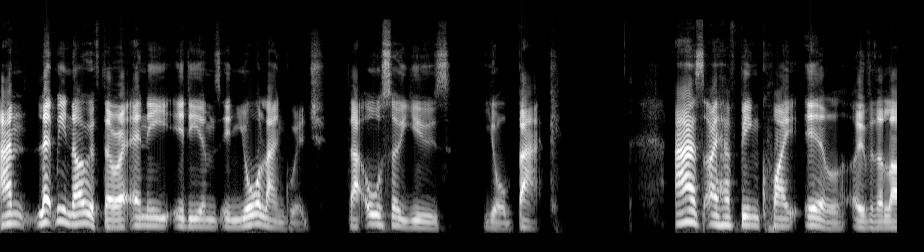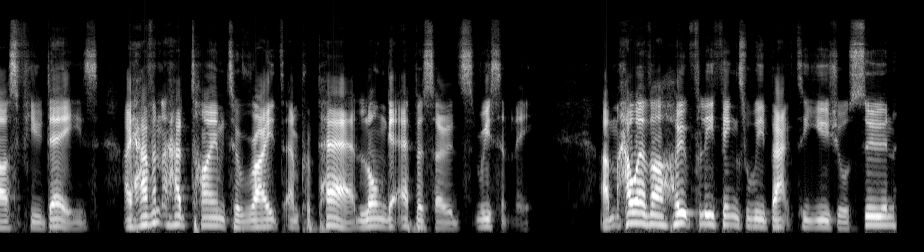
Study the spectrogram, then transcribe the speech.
And let me know if there are any idioms in your language that also use your back. As I have been quite ill over the last few days, I haven't had time to write and prepare longer episodes recently. Um, however, hopefully things will be back to usual soon,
